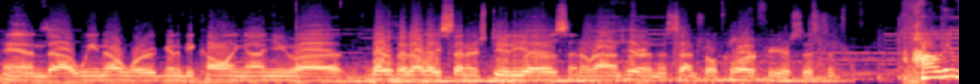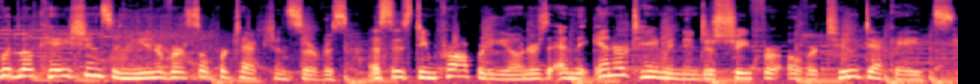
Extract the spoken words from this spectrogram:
And uh, we know we're going to be calling on you uh, both at LA Center Studios and around here in the Central Core for your assistance. Hollywood Locations and Universal Protection Service, assisting property owners and the entertainment industry for over two decades.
